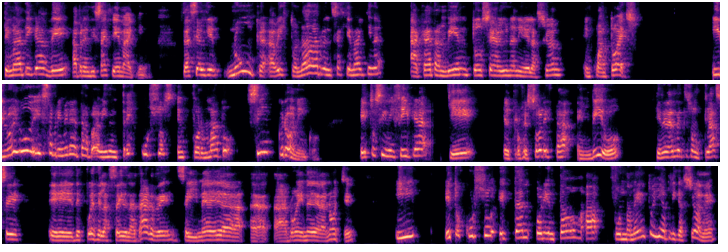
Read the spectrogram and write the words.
temáticas de aprendizaje de máquina. O sea, si alguien nunca ha visto nada de aprendizaje de máquina, acá también entonces hay una nivelación en cuanto a eso. Y luego de esa primera etapa vienen tres cursos en formato sincrónico. Esto significa que el profesor está en vivo, generalmente son clases eh, después de las seis de la tarde, seis y media a, a nueve y media de la noche, y estos cursos están orientados a fundamentos y aplicaciones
